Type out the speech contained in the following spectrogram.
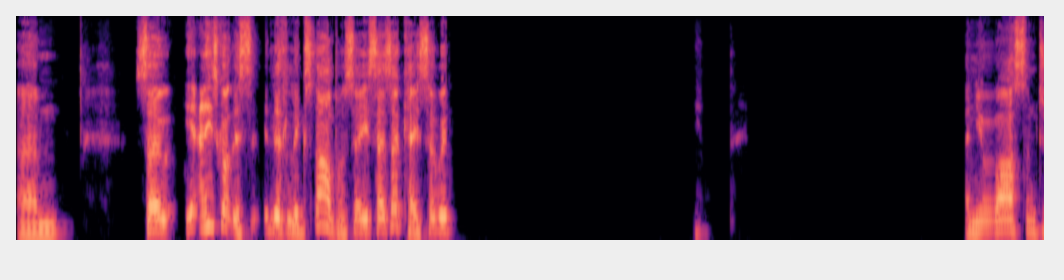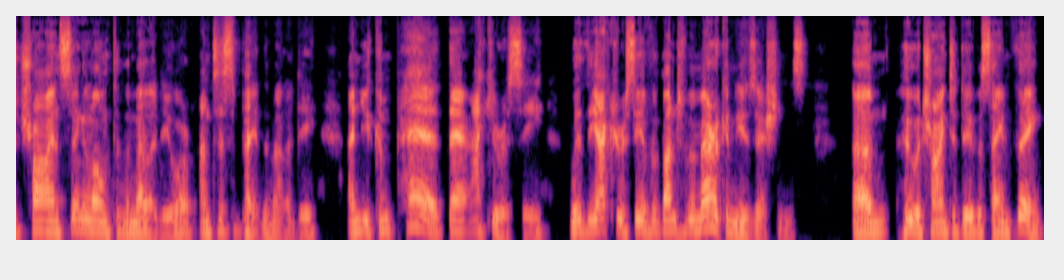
Um, so, and he's got this little example. So he says, okay, so we and you ask them to try and sing along to the melody or anticipate the melody, and you compare their accuracy with the accuracy of a bunch of American musicians um, who are trying to do the same thing.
